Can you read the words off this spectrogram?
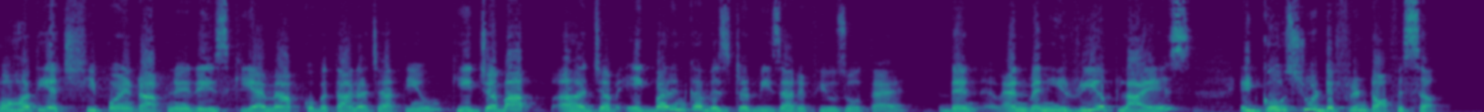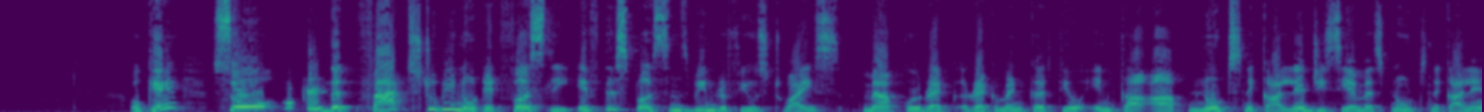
बहुत ही अच्छी पॉइंट आपने रेज किया है मैं आपको बताना चाहती हूँ कि जब आप जब एक बार इनका विजिटर वीज़ा रिफ्यूज होता है Then and when he reapplies it goes to a different officer Okay, so Okay. the facts to be noted. Firstly, if this person's been refused twice, मैं आपको recommend करती हूँ इनका आप notes निकाल लें GCMS notes निकालें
